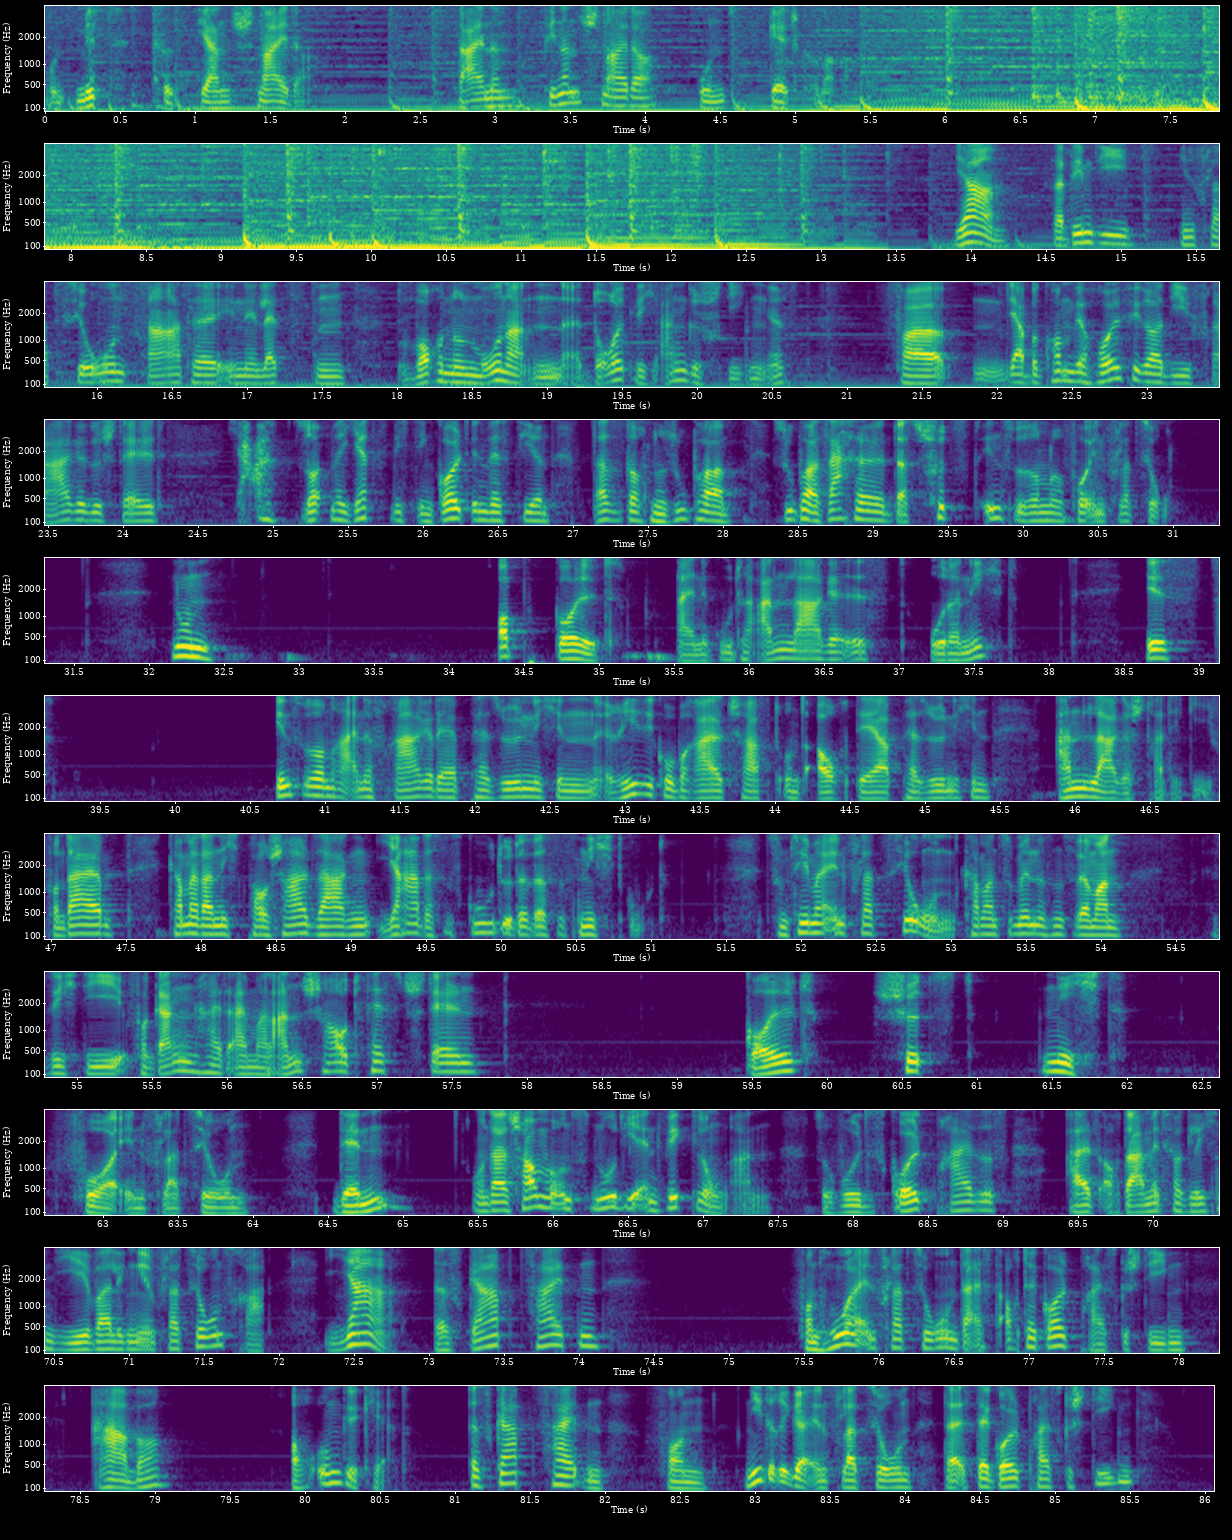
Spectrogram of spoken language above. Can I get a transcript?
und mit Christian Schneider, deinem Finanzschneider und Geldkümmerer. Ja, seitdem die Inflationsrate in den letzten Wochen und Monaten äh, deutlich angestiegen ist, ver, ja, bekommen wir häufiger die Frage gestellt, ja, sollten wir jetzt nicht in Gold investieren? Das ist doch eine super, super Sache. Das schützt insbesondere vor Inflation. Nun, ob Gold eine gute Anlage ist oder nicht, ist insbesondere eine Frage der persönlichen Risikobereitschaft und auch der persönlichen Anlagestrategie. Von daher kann man da nicht pauschal sagen, ja, das ist gut oder das ist nicht gut. Zum Thema Inflation kann man zumindest, wenn man sich die Vergangenheit einmal anschaut, feststellen, Gold schützt nicht vor Inflation. Denn, und da schauen wir uns nur die Entwicklung an, sowohl des Goldpreises als auch damit verglichen die jeweiligen Inflationsraten. Ja, es gab Zeiten von hoher Inflation, da ist auch der Goldpreis gestiegen, aber auch umgekehrt. Es gab Zeiten von niedriger Inflation, da ist der Goldpreis gestiegen,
